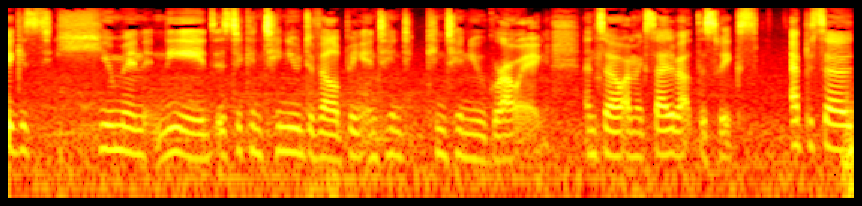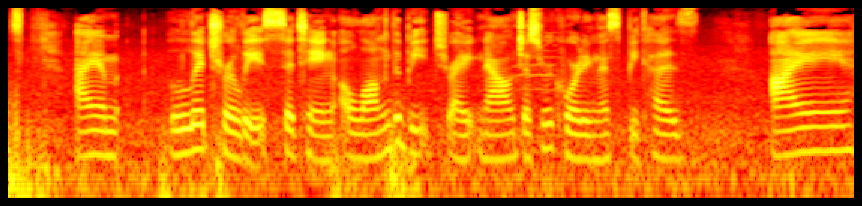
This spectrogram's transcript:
biggest human needs is to continue developing and to continue growing. And so I'm excited about this week's episodes. I am literally sitting along the beach right now, just recording this because I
